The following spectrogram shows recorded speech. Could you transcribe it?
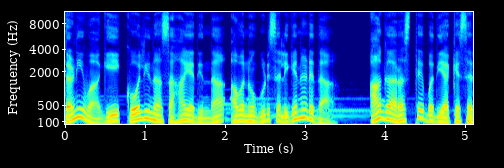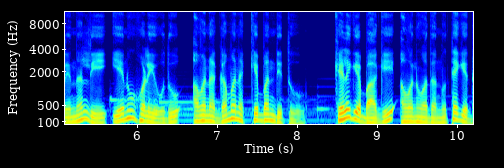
ದಣಿವಾಗಿ ಕೋಲಿನ ಸಹಾಯದಿಂದ ಅವನು ಗುಡಿಸಲಿಗೆ ನಡೆದ. ಆಗ ರಸ್ತೆ ಬದಿಯ ಕೆಸರಿನಲ್ಲಿ ಏನೂ ಹೊಳೆಯುವುದು ಅವನ ಗಮನಕ್ಕೆ ಬಂದಿತು. ಕೆಳಗೆ ಬಾಗಿ ಅವನು ಅದನ್ನು ತೆಗೆದ.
